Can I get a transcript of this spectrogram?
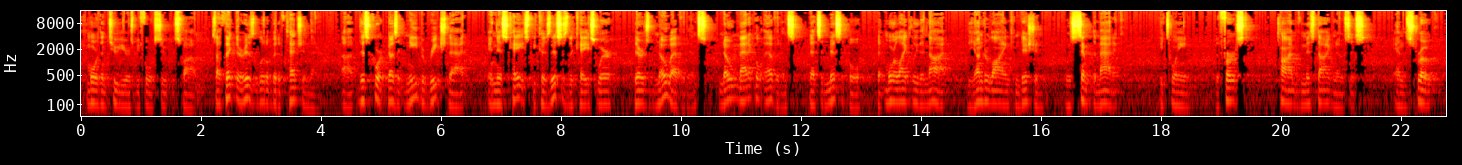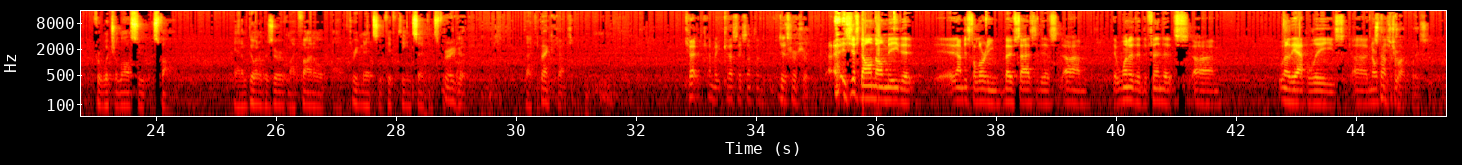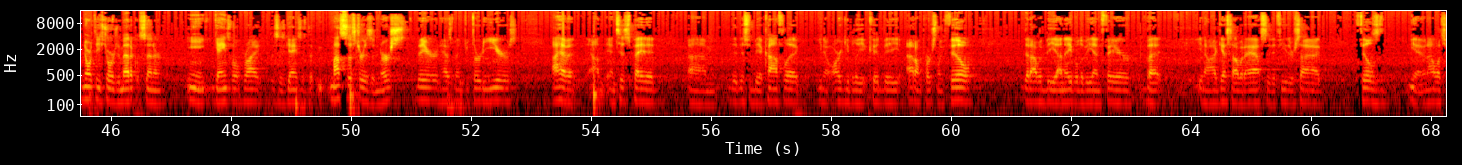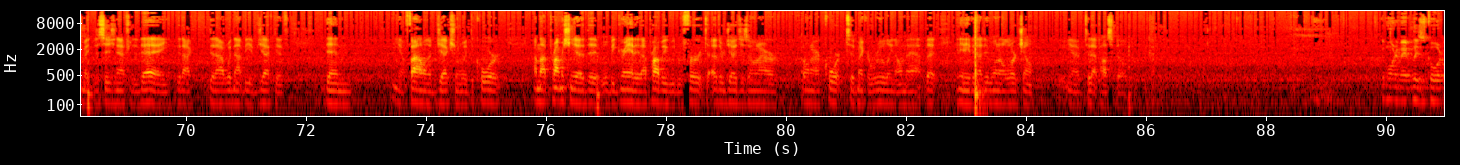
more than two years before suit was filed. So I think there is a little bit of tension there. Uh, this court doesn't need to reach that in this case because this is the case where there's no evidence, no medical evidence that's admissible that more likely than not the underlying condition was symptomatic between the first time of misdiagnosis and the stroke for which a lawsuit was filed. And I'm going to reserve my final uh, three minutes and 15 seconds. For Very good. Thank you. Thank you, counsel. Can I, can I, make, can I say something? Just, Sure, sure. it's just dawned on me that, and I'm just alerting both sides to this, um, that one of the defendants, um, one of the appellees, uh, Stop the clock, please. Northeast Georgia Medical Center, in Gainesville, right? This is Gainesville. My sister is a nurse there and has been for 30 years. I haven't um, anticipated um, that this would be a conflict. You know, arguably it could be. I don't personally feel that I would be unable to be unfair, but you know, I guess I would ask that if either side feels, you know, and I'll let you make the decision after the day that I that I would not be objective, then you know, file an objection with the court. I'm not promising you that it will be granted. I probably would refer it to other judges on our on our court to make a ruling on that. But in any event, I did want to alert you on, you know, to that possibility. Good morning, Mayor, please court.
